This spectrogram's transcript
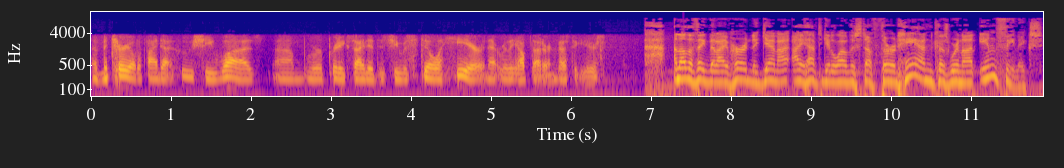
of material to find out who she was, um, we were pretty excited that she was still here, and that really helped out our investigators. Another thing that I've heard, and again, I, I have to get a lot of this stuff third hand because we're not in Phoenix,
